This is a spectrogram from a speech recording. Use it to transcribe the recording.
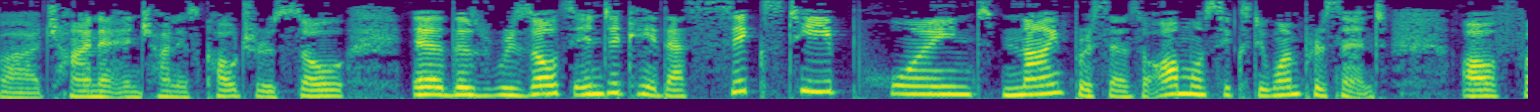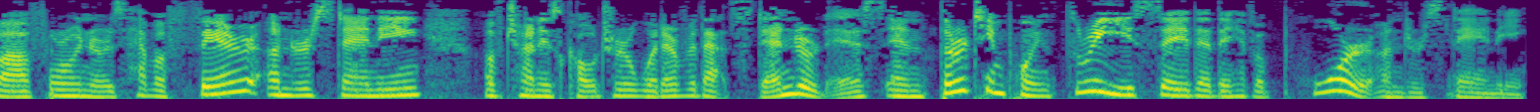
uh, China and Chinese culture. So uh, the results indicate that 60.9%, so almost 61% of uh, foreigners have a fair understanding of Chinese culture, whatever that standard is, and 13.3 say that they have a poor understanding,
